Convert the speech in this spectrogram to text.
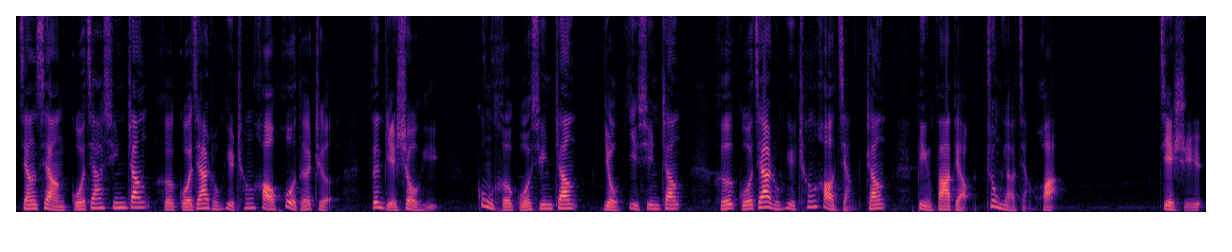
将向国家勋章和国家荣誉称号获得者分别授予共和国勋章、友谊勋章和国家荣誉称号奖章，并发表重要讲话。届时，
